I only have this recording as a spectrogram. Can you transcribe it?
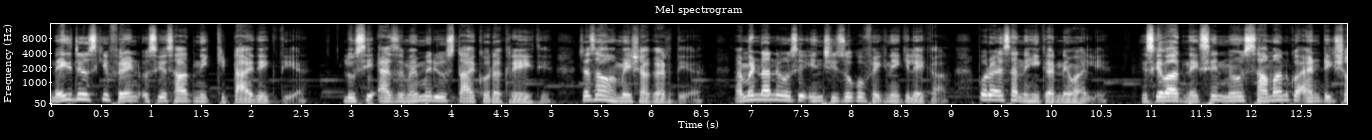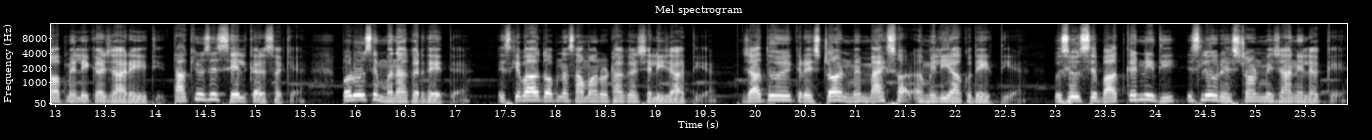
नेक्स्ट डे उसकी फ्रेंड उसके साथ निक की टाई देखती है। लूसी एज ए मेमोरी उस टाई को रख रही थी, जैसा वो हमेशा करती है। अमेंडा ने उसे इन चीज़ों को फेंकने के लिए कहा, पर वो ऐसा नहीं करने वाली। इसके बाद नेक्स्ट सीन में उस सामान को एंटिक शॉप में लेकर जा रही थी, ताकि उसे सेल कर सके, पर उसे मना कर देते हैं। इसके बाद वो अपना सामान उठाकर चली जाती है। जाते हुए एक रेस्टोरेंट में मैक्स और अमिलिया को देखती है। उसे उससे बात करनी थी, इसलिए वो रेस्टोरेंट में जाने लग गए,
